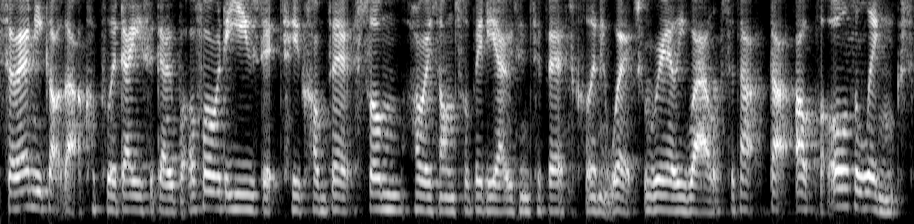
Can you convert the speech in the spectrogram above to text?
So I only got that a couple of days ago, but I've already used it to convert some horizontal videos into vertical and it works really well. So that that I'll put all the links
